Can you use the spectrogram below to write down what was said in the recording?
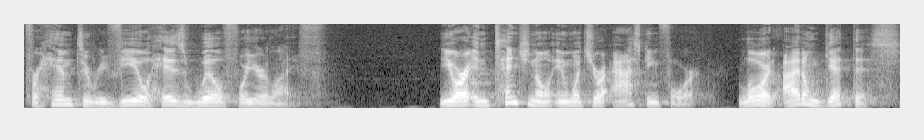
for Him to reveal His will for your life. You are intentional in what you're asking for. Lord, I don't get this.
